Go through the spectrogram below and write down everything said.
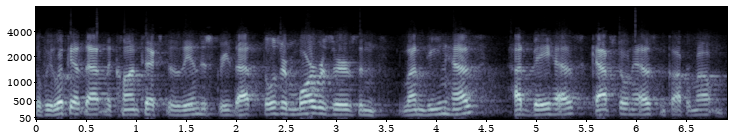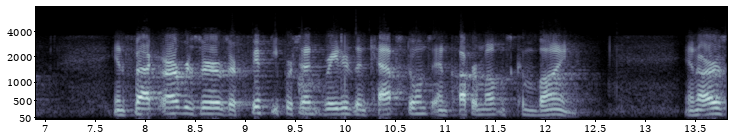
So if we look at that in the context of the industry, those are more reserves than Lundin has, Hudbay has, Capstone has, and Copper Mountain. In fact, our reserves are 50% greater than Capstone's and Copper Mountain's combined. And ours,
